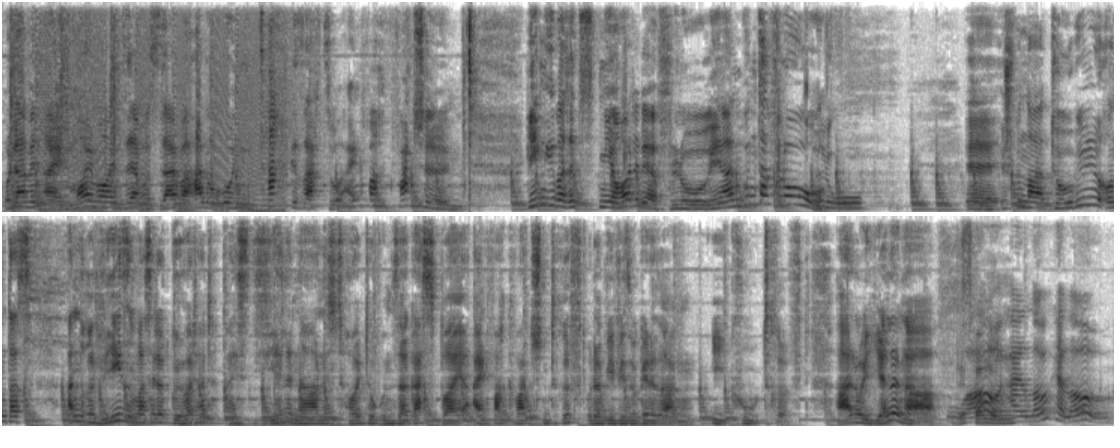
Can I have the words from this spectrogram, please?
Und damit ein Moin Moin, Servus, Salve, Hallo und Tag gesagt, so einfach quatschen. Gegenüber sitzt mir heute der Florian. Guten Tag, Flo. Hallo. Äh, ich bin der Tobi und das andere Wesen, was ihr dort gehört habt, heißt Jelena und ist heute unser Gast bei Einfach Quatschen trifft oder wie wir so gerne sagen, IQ trifft. Hallo Jelena. Wow, hello, hello.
